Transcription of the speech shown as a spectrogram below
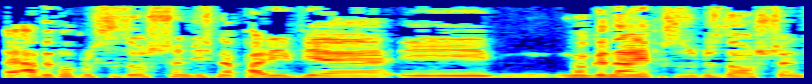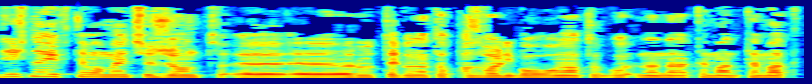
aby po prostu zaoszczędzić na paliwie i no generalnie po prostu, żeby zaoszczędzić. No i w tym momencie rząd Rutego na to pozwoli, bo było na, to, na, temat, temat,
